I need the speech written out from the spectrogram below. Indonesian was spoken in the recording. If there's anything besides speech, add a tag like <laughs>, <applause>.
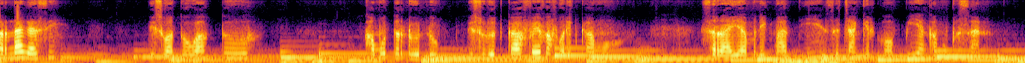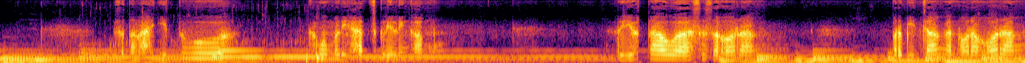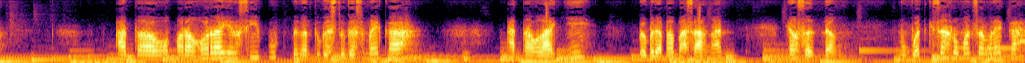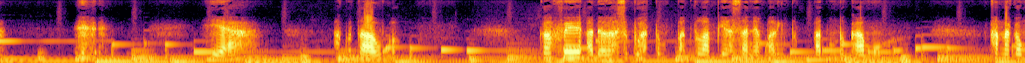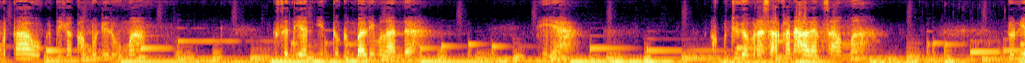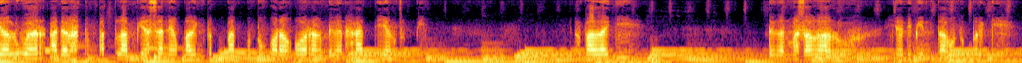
Pernah gak sih di suatu waktu kamu terduduk di sudut kafe favorit kamu, seraya menikmati secangkir kopi yang kamu pesan. Setelah itu, kamu melihat sekeliling kamu. Riuh tawa seseorang, perbincangan orang-orang, atau orang-orang yang sibuk dengan tugas-tugas mereka, atau lagi beberapa pasangan yang sedang membuat kisah romansa mereka. <laughs> ya, aku tahu kok. Kafe adalah sebuah tempat pelampiasan yang paling tepat untuk kamu. Karena kamu tahu ketika kamu di rumah, kesedihan itu kembali melanda. Iya, aku juga merasakan hal yang sama. Dunia luar adalah tempat pelampiasan yang paling tepat untuk orang-orang dengan hati yang sepi. Apalagi dengan masa lalu yang diminta untuk pergi.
